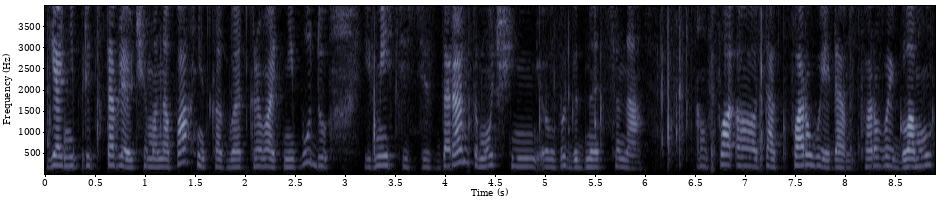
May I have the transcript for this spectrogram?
Я не представляю, чем она пахнет, как бы открывать не буду. И вместе с дезодорантом очень выгодная цена. Фа, а, так, Faraway, да, Faraway Glamour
